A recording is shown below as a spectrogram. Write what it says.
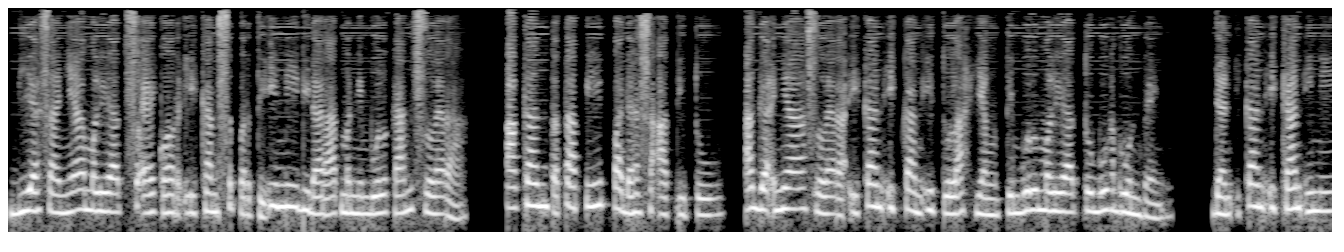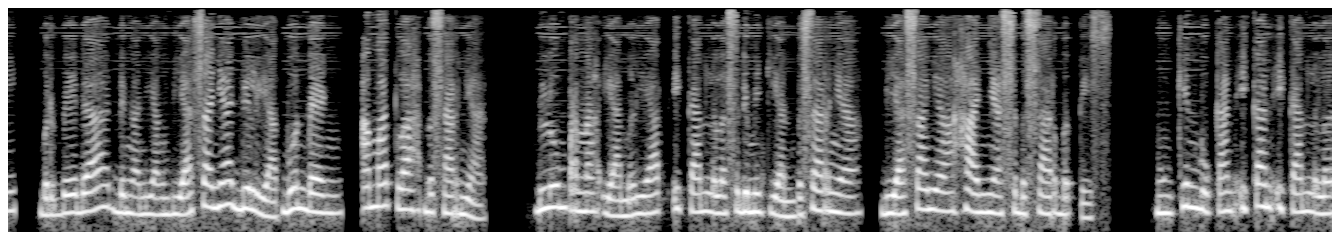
Biasanya melihat seekor ikan seperti ini di darat menimbulkan selera. Akan tetapi pada saat itu, agaknya selera ikan-ikan itulah yang timbul melihat tubuh Bun Beng. Dan ikan-ikan ini, berbeda dengan yang biasanya dilihat Bun Beng, amatlah besarnya. Belum pernah ia melihat ikan lele sedemikian besarnya, biasanya hanya sebesar betis. Mungkin bukan ikan-ikan lele,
